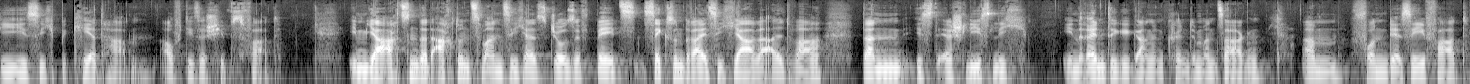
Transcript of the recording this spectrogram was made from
die sich bekehrt haben auf dieser Schiffsfahrt. Im Jahr 1828, als Joseph Bates 36 Jahre alt war, dann ist er schließlich in Rente gegangen, könnte man sagen, ähm, von der Seefahrt.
